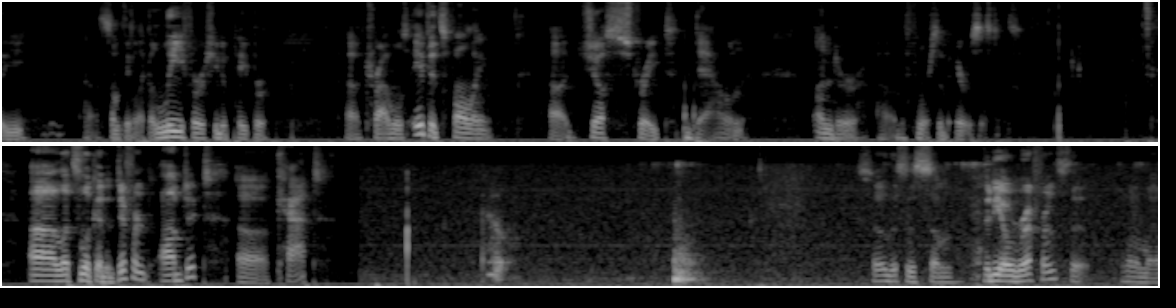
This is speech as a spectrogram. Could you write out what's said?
the something like a leaf or a sheet of paper travels, if it's falling, just straight down under the force of air resistance. Uh, let's look at a different object, uh, cat. Oh. So this is some video reference that one of my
